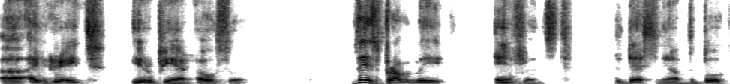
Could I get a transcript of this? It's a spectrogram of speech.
uh, a great European author. This probably influenced the destiny of the book.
